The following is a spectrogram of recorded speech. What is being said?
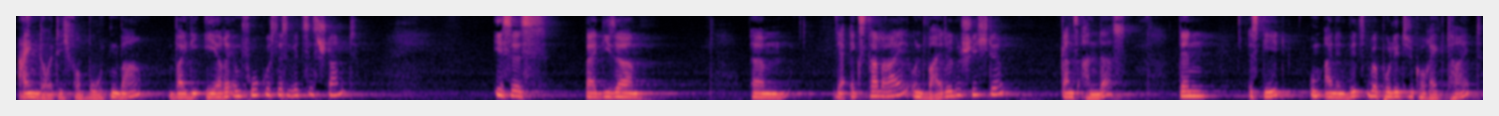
eindeutig verboten war, weil die Ehre im Fokus des Witzes stand, ist es bei dieser ähm, ja, Extra 3 und Weidel-Geschichte ganz anders, denn es geht um einen Witz über politische Korrektheit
